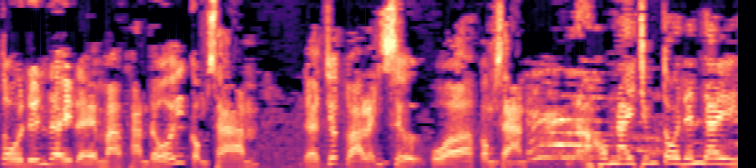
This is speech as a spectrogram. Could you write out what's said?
Tôi đến đây để mà phản đối cộng sản Dạ, trước tòa lãnh sự của cộng sản. Dạ, hôm nay chúng tôi đến đây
